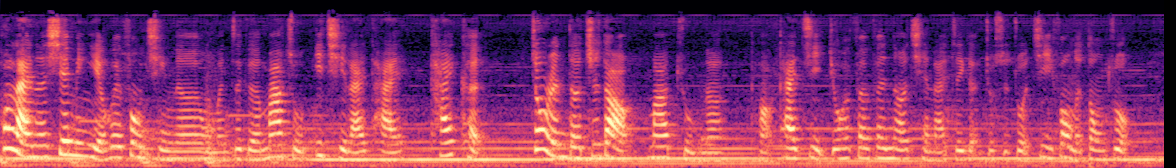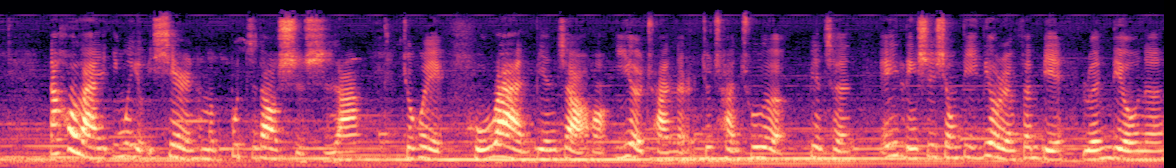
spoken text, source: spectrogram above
后来呢，先民也会奉请呢，我们这个妈祖一起来台开垦。众人得知道妈祖呢，好开祭，就会纷纷呢前来这个就是做祭奉的动作。那后来因为有一些人他们不知道史实啊，就会胡乱编造哈，以耳传耳，就传出了变成哎林氏兄弟六人分别轮流呢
